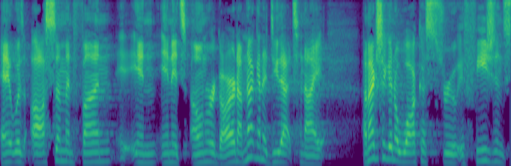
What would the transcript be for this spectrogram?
and it was awesome and fun in, in its own regard. I'm not going to do that tonight. I'm actually going to walk us through Ephesians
